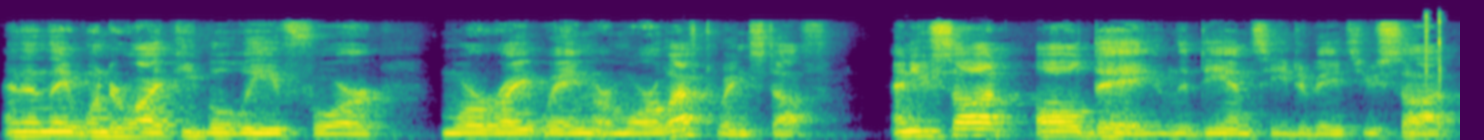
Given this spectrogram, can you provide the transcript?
And then they wonder why people leave for more right wing or more left wing stuff. And you saw it all day in the DNC debates. You saw it.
